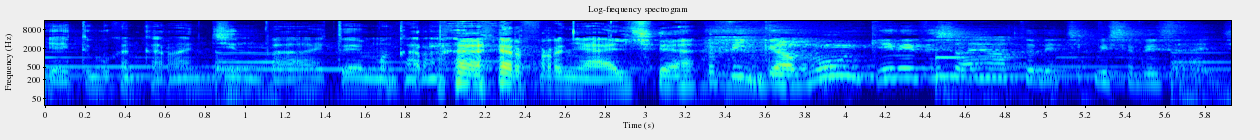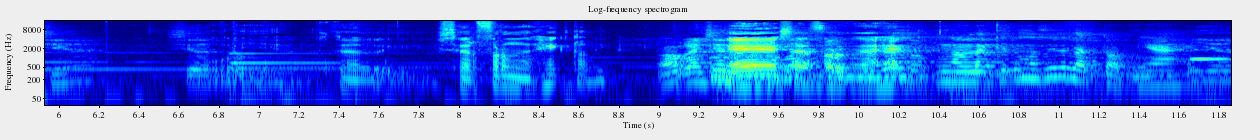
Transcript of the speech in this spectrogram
ya itu bukan karena jin pak itu emang karena servernya aja Tapi nggak mungkin itu soalnya waktu dicek bisa-bisa aja. oh iya sekali- server ngehack kali Oh, Bukan nge- eh server ngehack nge-lag itu maksudnya laptopnya. Iya.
